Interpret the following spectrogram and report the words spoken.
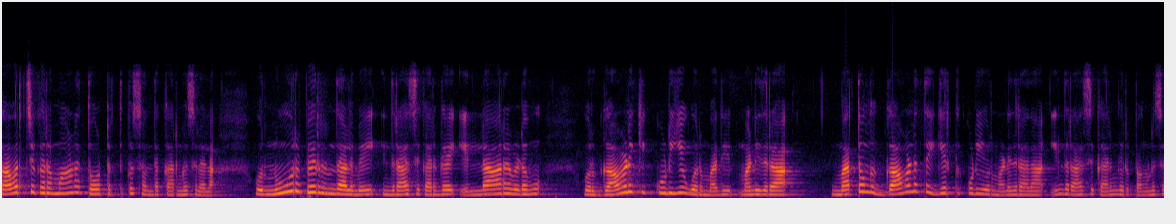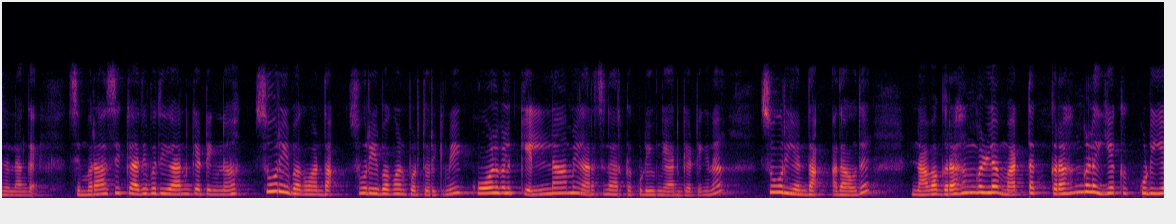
கவர்ச்சிகரமான தோற்றத்துக்கு சொந்தக்காரங்க சொல்லலாம். ஒரு நூறு பேர் இருந்தாலுமே இந்த ராசிக்காரங்க எல்லாரை விடவும் ஒரு கவனிக்கக்கூடிய ஒரு மதி மனிதரா மற்றவங்க கவனத்தை ஈர்க்கக்கூடிய ஒரு மனிதராக தான் இந்த ராசிக்காரங்க இருப்பாங்கன்னு சொல்லலாங்க. சிம்மராசிக்கு அதிபதி யாருன்னு கேட்டிங்கன்னா சூரிய பகவான் தான். சூரிய பகவான் பொறுத்த வரைக்குமே கோள்களுக்கு எல்லாமே அரசனாக இருக்கக்கூடியவங்க யாருன்னு கேட்டிங்கன்னா சூரியன் தான். அதாவது நவ கிரகங்களில் மற்ற கிரகங்களை இயக்கக்கூடிய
